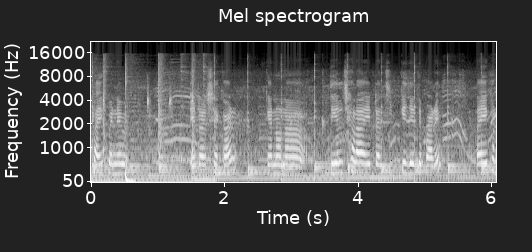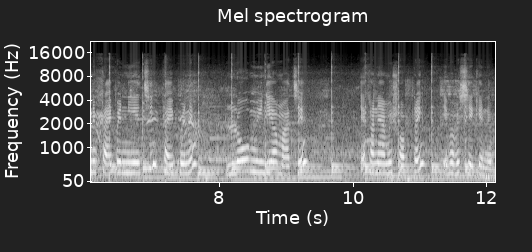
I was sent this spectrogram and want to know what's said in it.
ফ্রাই প্যানে এটা শেখার। কেননা তেল ছাড়া এটা চিপকে যেতে পারে। তাই এখানে ফ্রাই প্যান নিয়েছি। ফ্রাই প্যানে লো মিডিয়াম আছে। এখানে আমি সবটাই এভাবে সেকে নেব।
